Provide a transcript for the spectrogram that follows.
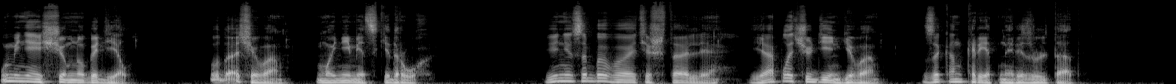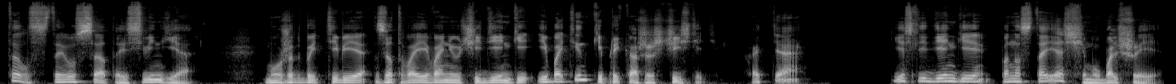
У меня еще много дел. Удачи вам, мой немецкий друг. И не забывайте, Шталли, я плачу деньги вам за конкретный результат. толстая усатая свинья. Может быть, тебе за твои вонючие деньги и ботинки прикажешь чистить? Хотя, если деньги по-настоящему большие,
